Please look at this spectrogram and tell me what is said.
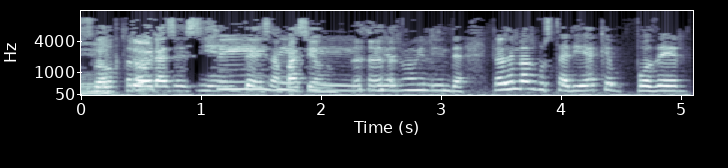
Sí. nosotros. Doctora, se siente esa pasión. Sí, sí, es muy linda. Entonces nos gustaría que poder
